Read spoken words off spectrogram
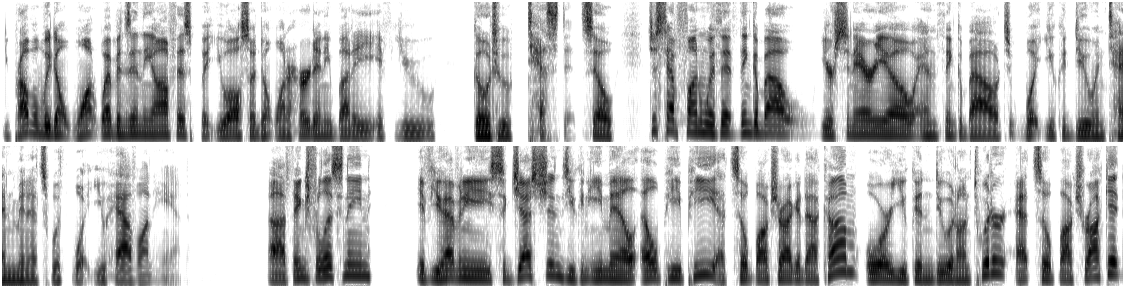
you probably don't want weapons in the office, but you also don't want to hurt anybody if you go to test it. So just have fun with it. Think about your scenario and think about what you could do in 10 minutes with what you have on hand. Uh, thanks for listening. If you have any suggestions, you can email lpp at soapboxrocket.com or you can do it on Twitter at soapboxrocket.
